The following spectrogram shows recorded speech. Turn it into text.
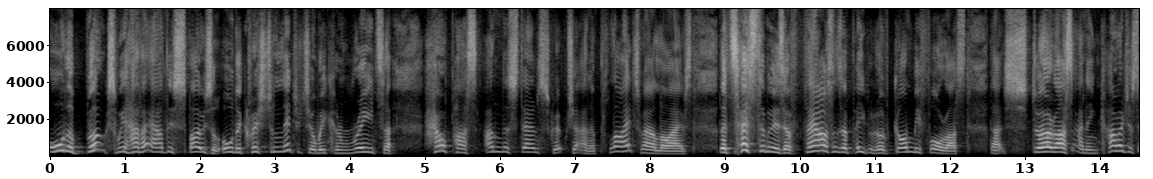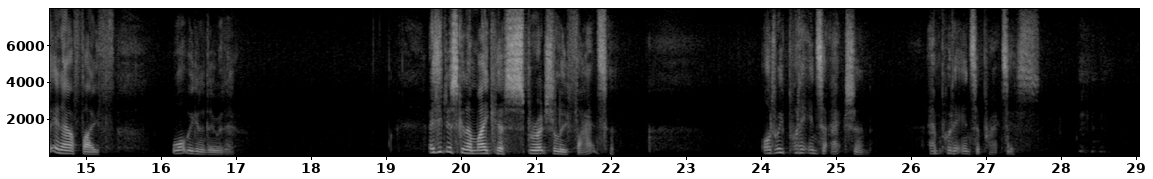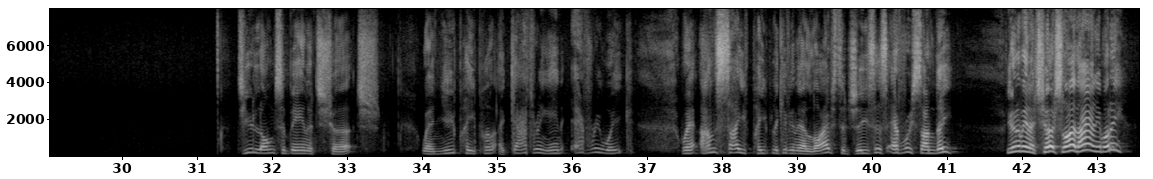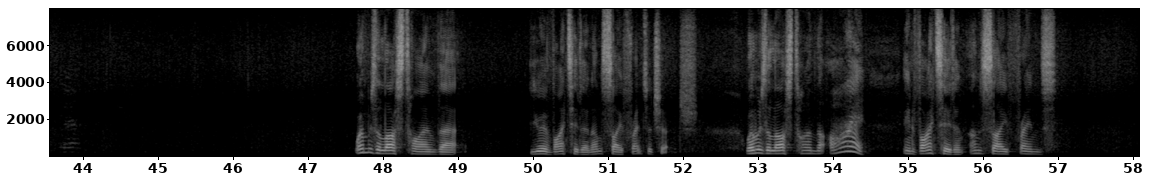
all the books we have at our disposal, all the Christian literature we can read to help us understand Scripture and apply it to our lives, the testimonies of thousands of people who have gone before us that stir us and encourage us in our faith, what are we going to do with it? Is it just going to make us spiritually fat? Or do we put it into action and put it into practice? Do you long to be in a church where new people are gathering in every week, where unsaved people are giving their lives to Jesus every Sunday? You want to be in a church like that? Anybody? When was the last time that you invited an unsaved friend to church? When was the last time that I invited an unsaved friend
